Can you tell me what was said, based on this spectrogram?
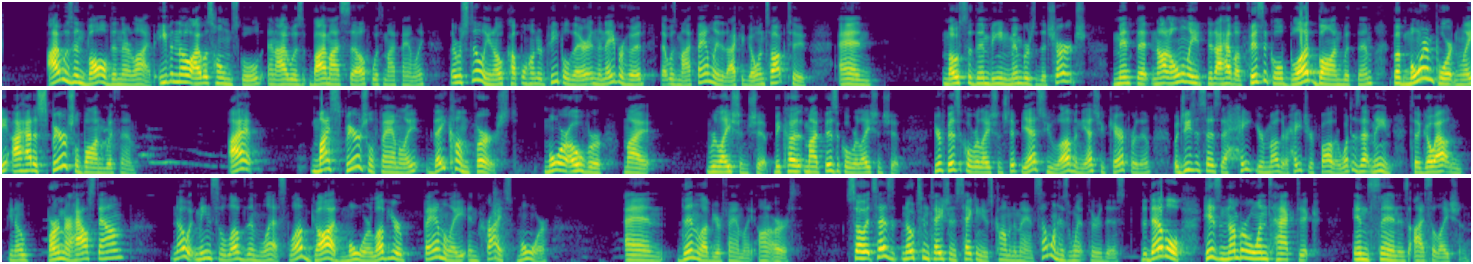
I was involved in their life. Even though I was homeschooled and I was by myself with my family, there were still, you know, a couple hundred people there in the neighborhood that was my family that I could go and talk to. And most of them being members of the church meant that not only did I have a physical blood bond with them, but more importantly, I had a spiritual bond with them. I my spiritual family, they come first, more over my relationship because my physical relationship. Your physical relationship, yes, you love and yes, you care for them, but Jesus says to hate your mother, hate your father. What does that mean? To go out and, you know, burn their house down? No, it means to love them less. Love God more. Love your family in Christ more, and then love your family on earth. So it says no temptation is taken you, it's common to man. Someone has went through this. The devil, his number one tactic in sin is isolation.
